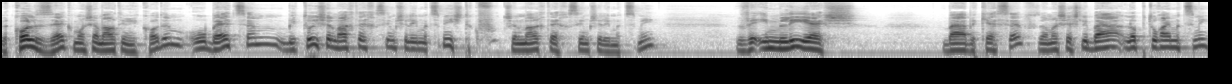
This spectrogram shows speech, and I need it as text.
וכל זה, כמו שאמרתי מקודם, הוא בעצם ביטוי של מערכת היחסים שלי עם עצמי, השתקפות של מערכת היחסים שלי עם עצמי. ואם לי יש בעיה בכסף, זה אומר שיש לי בעיה לא פתורה עם עצמי.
